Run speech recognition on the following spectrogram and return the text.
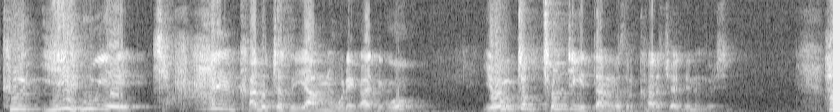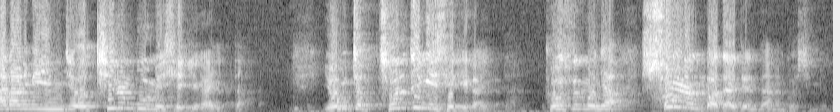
그 이후에 잘 가르쳐서 양육을 해가지고 영적 전쟁이 있다는 것을 가르쳐야 되는 것입니다. 하나님의 임재와 기름 부음의 세계가 있다. 영적 전쟁의 세계가 있다. 그것은 뭐냐? 성령 받아야 된다는 것입니다.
